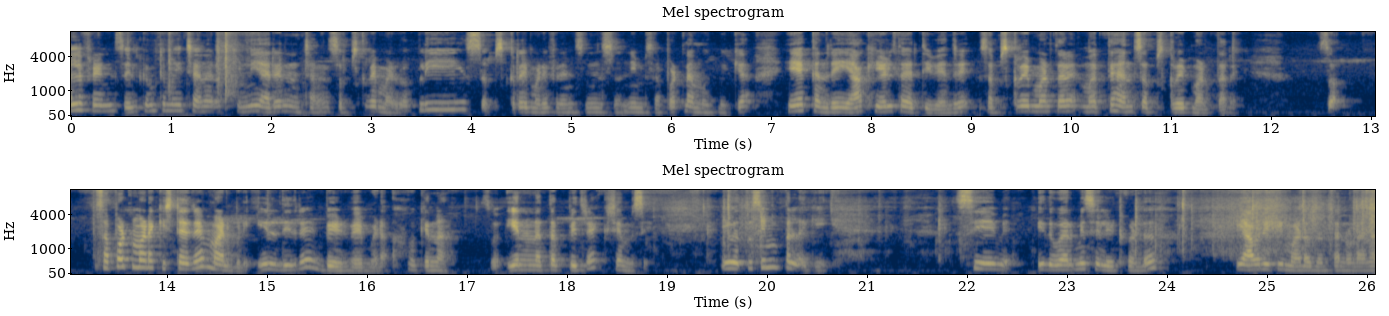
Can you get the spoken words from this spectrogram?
Hello friends welcome to my channel ಇನ್ನೂ ಯಾರೇ ನನ್ನ ಚಾನಲ್ ಸಬ್ಸ್ಕ್ರೈಬ್ ಮಾಡುವ ಪ್ಲೀಸ್ ಸಬ್ಸ್ಕ್ರೈಬ್ ಮಾಡಿ ಫ್ರೆಂಡ್ಸ್ ನಿಮ್ಮ ನಿಮ್ಮ ಸಪೋರ್ಟ್ ನಮಗೆ ಮುಖ್ಯ. ಯಾಕಂದರೆ ಯಾಕೆ ಹೇಳ್ತಾ ಇರ್ತೀವಿ ಅಂದರೆ ಸಬ್ಸ್ಕ್ರೈಬ್ ಮಾಡ್ತಾರೆ, ಮತ್ತು ಅನ್ಸಬ್ಸ್ಕ್ರೈಬ್ ಮಾಡ್ತಾರೆ. ಸೊ ಸಪೋರ್ಟ್ ಮಾಡೋಕ್ಕೆ ಇಷ್ಟ ಇದ್ದರೆ ಮಾಡಿಬಿಡಿ, ಇಲ್ದಿದ್ರೆ ಬೇಡವೇ ಬೇಡ. ಓಕೆನಾ ಸೊ ಏನನ್ನ ತಪ್ಪಿದರೆ ಕ್ಷಮಿಸಿ. ಇವತ್ತು ಸಿಂಪಲ್ಲಾಗಿ ಸೇವೆ ಇದು ವರ್ಮಿಸಲ್ಲಿ ಇಟ್ಕೊಂಡು ಯಾವ ರೀತಿ ಮಾಡೋದು ಅಂತ ನೋಡೋಣ.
